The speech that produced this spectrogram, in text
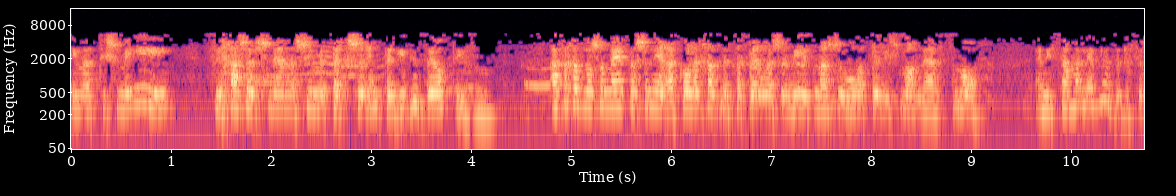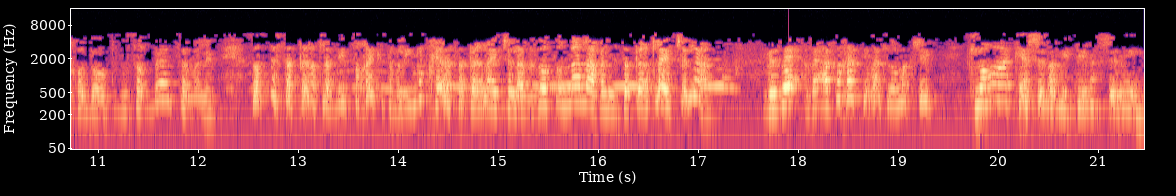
אם את תשמעי שיחה של שני אנשים מתקשרים, תגידי זה אוטיזם. אף אחד לא שומע את השני, רק כל אחד מספר לשני את מה שהוא רוצה לשמוע מעצמו. אני שמה לב לזה בשיחות באוטובוס, הרבה את שמה לב. זאת מספרת לה והיא צוחקת, אבל היא מתחילה לספר לה את שלה, וזאת עונה לה, אבל היא מספרת לה את שלה. וזה, ואף אחד כמעט לא מקשיב, כי לא רואה קשב אמיתי לשני.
